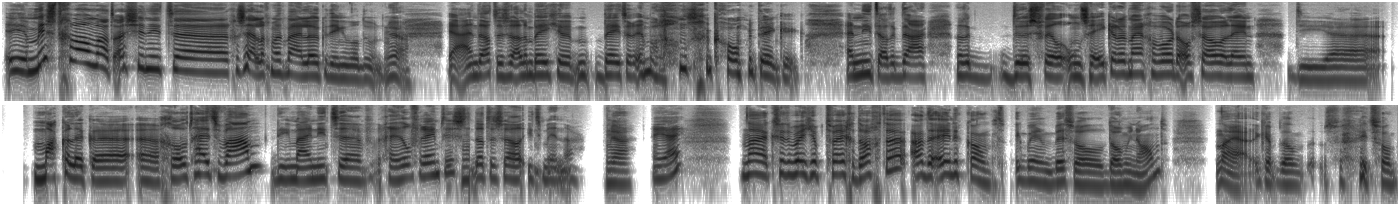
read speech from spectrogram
je mist gewoon wat als je niet eh, gezellig met mij leuke dingen wil doen. Ja. Ja, en dat is wel een beetje beter in balans gekomen, denk ik. En niet dat ik daar, dat ik dus veel onzekerder ben geworden of zo. Alleen die uh, makkelijke uh, grootheidswaan, die mij niet uh, geheel vreemd is, dat is wel iets minder. ja. En jij? Nou ja, ik zit een beetje op twee gedachten. Aan de ene kant, ik ben best wel dominant. Nou ja, ik heb dan zoiets van,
